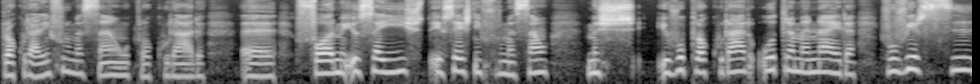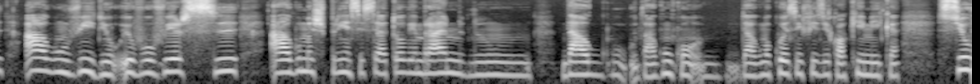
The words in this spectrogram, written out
procurar informação, procurar uh, forma. Eu sei isto, eu sei esta informação, mas eu vou procurar outra maneira, vou ver se há algum vídeo, eu vou ver se há alguma experiência, se estou a lembrar-me de, de, algo, de, algum, de alguma coisa em físico-química, se eu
